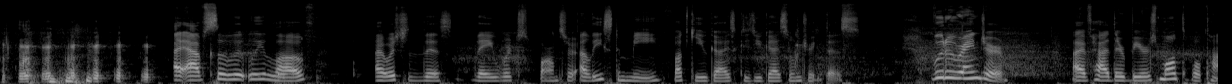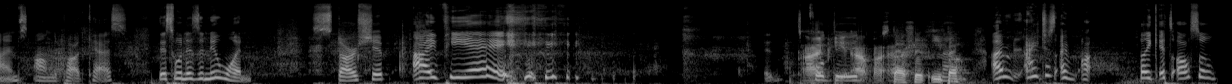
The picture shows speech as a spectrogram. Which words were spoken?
I absolutely love. I wish this they would sponsor at least me. Fuck you guys, because you guys don't drink this. Voodoo Ranger. I've had their beers multiple times on the podcast. This one is a new one. Starship IPA. it's cool, IP dude. Starship IPA. No. I'm. I just. I uh, like. It's also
